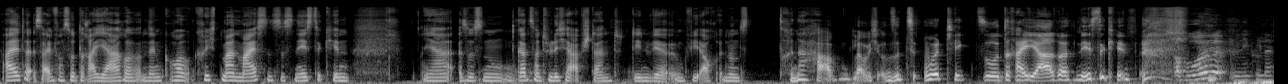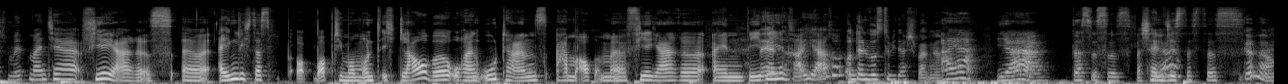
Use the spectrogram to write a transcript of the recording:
Alter ist einfach so drei Jahre und dann kriegt man meistens das nächste Kind. Ja, also es ist ein ganz natürlicher Abstand, den wir irgendwie auch in uns drin haben, glaube ich. Unsere Uhr tickt so drei Jahre, nächste Kind. Obwohl Nicola Schmidt meint ja, vier Jahre ist äh, eigentlich das Optimum. Und ich glaube, Orang-Utans haben auch immer vier Jahre ein Baby. Naja, drei Jahre und dann wirst du wieder schwanger. Ah ja, ja. Das ist es. Wahrscheinlich ja, ist das das genau.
